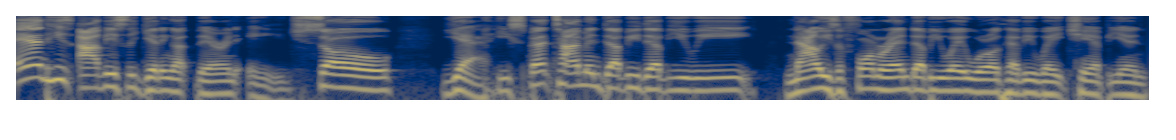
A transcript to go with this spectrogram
And he's obviously getting up there in age. So, yeah, he spent time in WWE. Now he's a former NWA World Heavyweight Champion.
